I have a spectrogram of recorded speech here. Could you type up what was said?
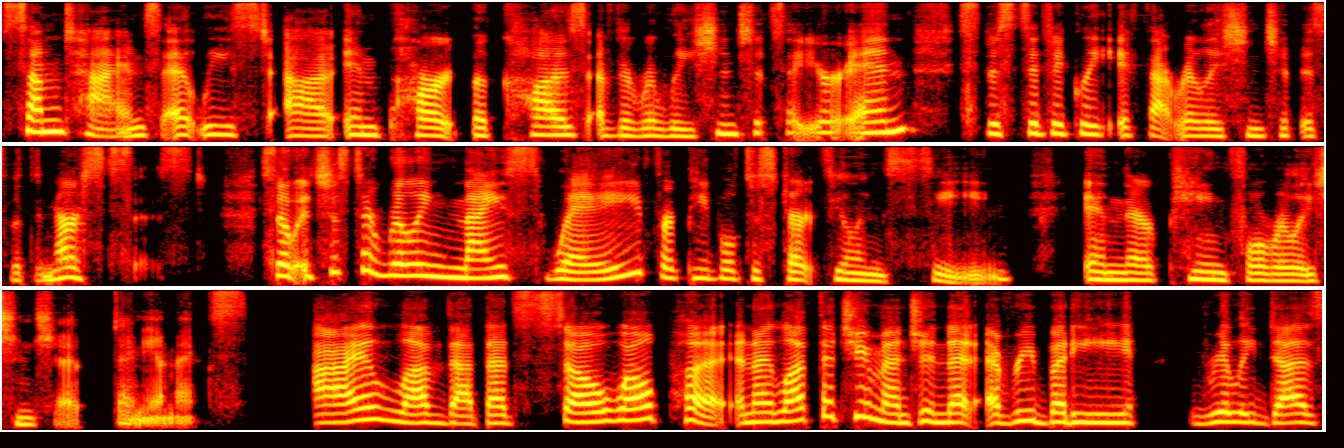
sometimes, at least uh, in part, because of the relationships that you're in, specifically if that relationship is with a narcissist. So it's just a really nice way for people to start feeling seen in their painful relationship dynamics. I love that. That's so well put. And I love that you mentioned that everybody really does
